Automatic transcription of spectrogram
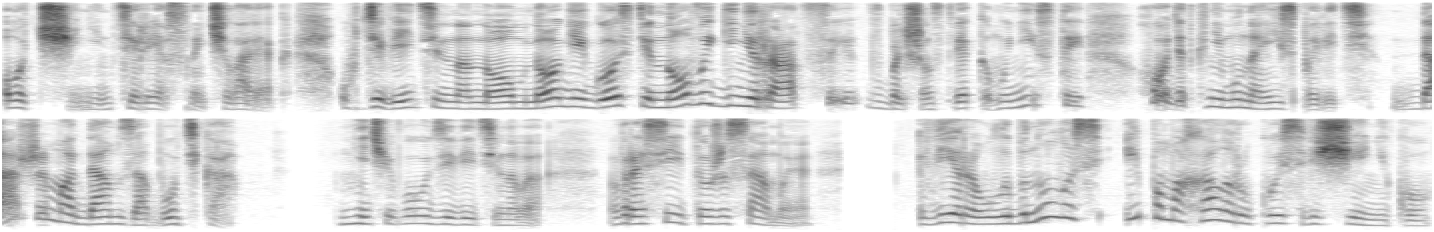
Очень интересный человек. Удивительно но многие гости новой генерации в большинстве коммунисты ходят к нему на исповедь. Даже мадам забудька. Ничего удивительного. В россии то же самое вера улыбнулась и помахала рукой священнику.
